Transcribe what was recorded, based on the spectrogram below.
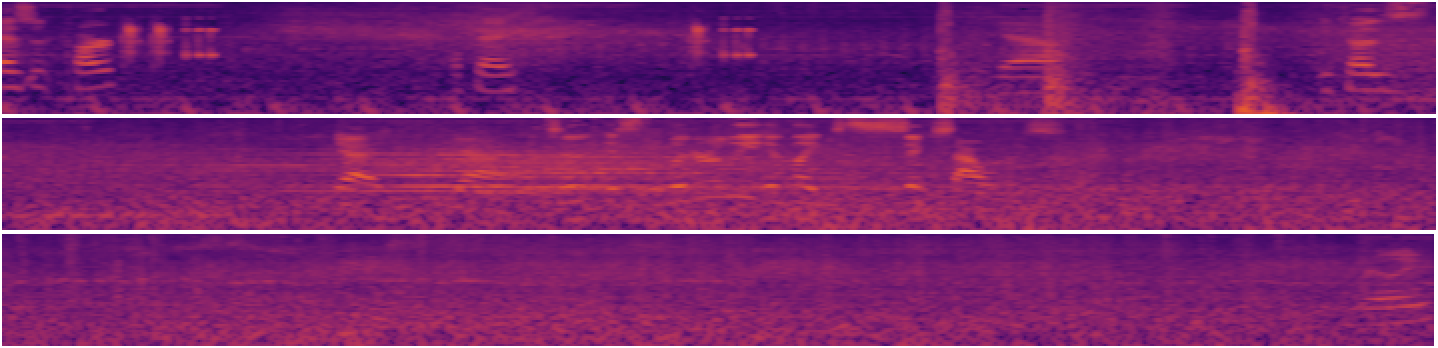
Peasant Park. Okay. Yeah. Because. Yeah, yeah. It's, a, it's literally in like six hours. Really?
